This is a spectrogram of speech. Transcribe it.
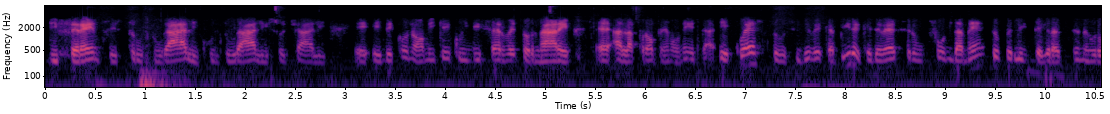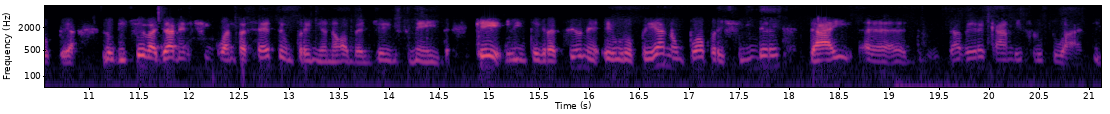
differenze strutturali, culturali, sociali ed economiche quindi serve tornare eh, alla propria moneta e questo si deve capire che deve essere un fondamento per l'integrazione europea. Lo diceva già nel 1957 un premio Nobel, James Maid, che l'integrazione europea non può prescindere dai, eh, da avere cambi fluttuanti.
